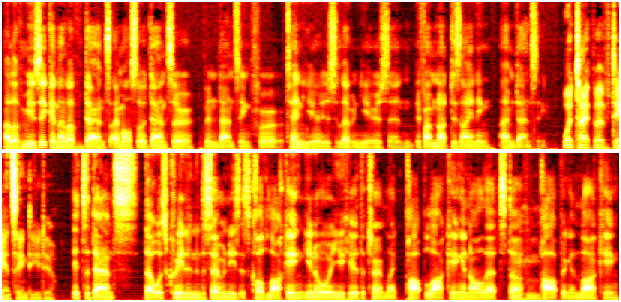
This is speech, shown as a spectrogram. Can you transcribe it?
I love music and I love dance. I'm also a dancer. I've been dancing for 10 years, 11 years, and if I'm not designing, I'm dancing. What type of dancing do you do? It's a dance that was created in the 70s. It's called locking. You know, when you hear the term like pop locking and all that stuff, mm-hmm. popping and locking.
